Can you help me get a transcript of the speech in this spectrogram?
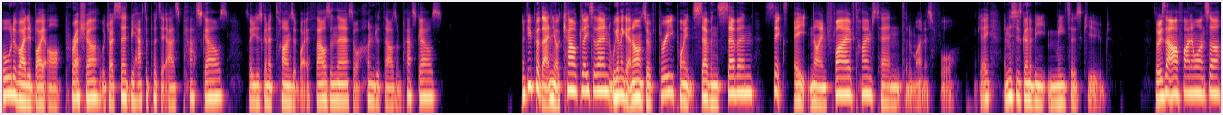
all divided by our pressure, which I said we have to put it as pascals. So you're just going to times it by a thousand there, so 100,000 pascals. If you put that in your calculator then, we're going to get an answer of 3.776895 times 10 to the minus 4. Okay, and this is going to be meters cubed. So is that our final answer?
